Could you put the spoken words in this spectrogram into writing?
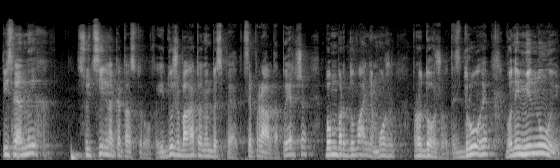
Після них суцільна катастрофа і дуже багато небезпек. Це правда. Перше, бомбардування можуть продовжуватись. Друге, вони мінують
